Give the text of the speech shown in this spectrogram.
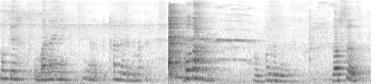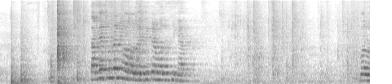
ওকে তো বানাই নি একটু ঠান্ডা লাগে মাথা বোকা বুঝো দর্শক তবে কোনটা নিবা বলো এই দুটার মধ্যে থেকে? বলো।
